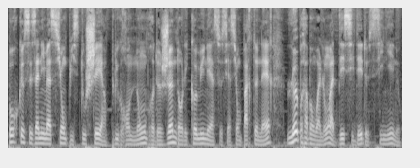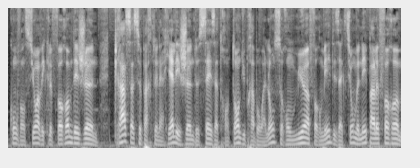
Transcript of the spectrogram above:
Pour que ces animations puissent toucher un plus grand nombre de jeunes dans les communes et associations partenaires, le Brabant Wallon a décidé de signer une convention avec le Forum des jeunes. Grâce à ce partenariat, les jeunes de 16 à 30 ans du Brabant Wallon seront mieux informés des actions menées par le Forum.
